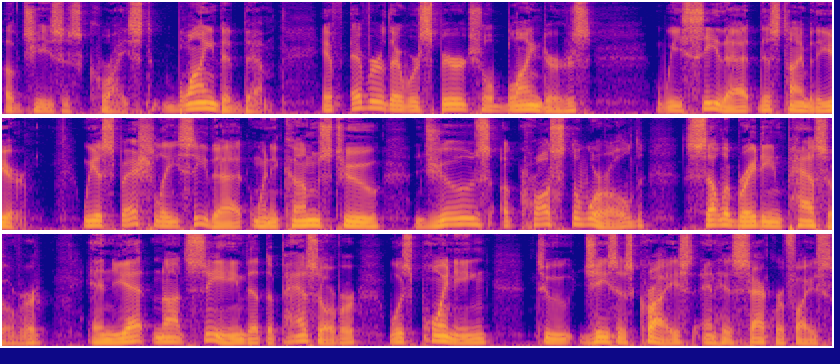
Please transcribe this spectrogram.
of Jesus Christ. Blinded them. If ever there were spiritual blinders, we see that this time of the year. We especially see that when it comes to Jews across the world celebrating Passover and yet not seeing that the Passover was pointing to Jesus Christ and his sacrifice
